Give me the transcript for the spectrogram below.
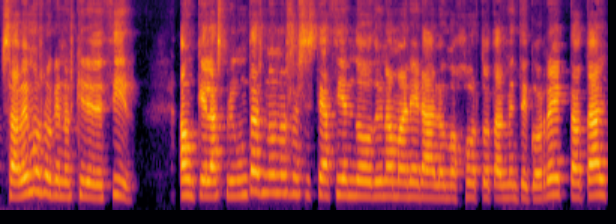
sabemos lo que nos quiere decir, aunque las preguntas no nos las esté haciendo de una manera a lo mejor totalmente correcta o tal,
